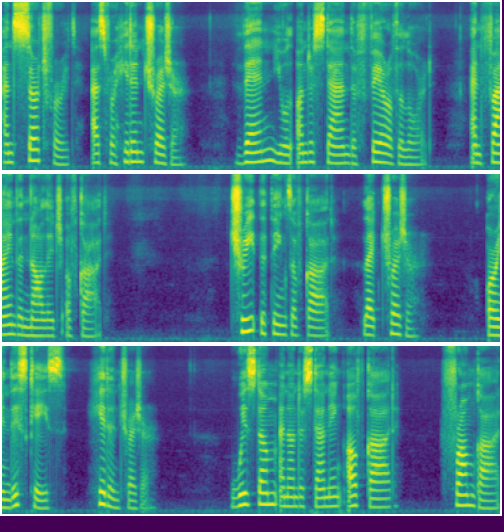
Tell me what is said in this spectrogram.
and search for it as for hidden treasure, then you will understand the fear of the Lord and find the knowledge of God. Treat the things of God like treasure, or in this case, hidden treasure. Wisdom and understanding of God from God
